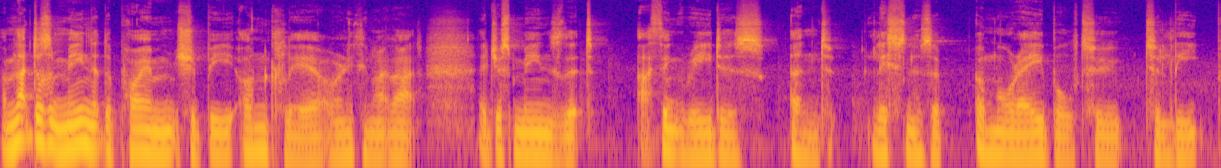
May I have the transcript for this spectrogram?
I mean, that doesn't mean that the poem should be unclear or anything like that. It just means that I think readers and listeners are, are more able to, to leap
